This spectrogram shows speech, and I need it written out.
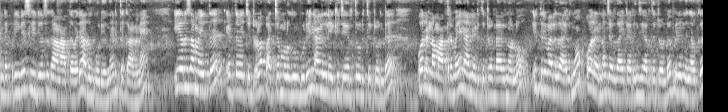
എന്റെ പ്രീവിയസ് വീഡിയോസ് കാണാത്തവർ അതും കൂടി ഒന്ന് എടുത്ത് കാണണേ. ഈ ഒരു സമയത്ത് എടുത്ത് വെച്ചിട്ടുള്ള പച്ചമുളകും കൂടി ഞാൻ ഇതിലേക്ക് ചേർത്ത് കൊടുത്തിട്ടുണ്ട്. ഒരെണ്ണം മാത്രമേ ഞാൻ എടുത്തിട്ടുണ്ടായിരുന്നുള്ളൂ. ഇത്തിരി വലുതായിരുന്നു. ഒരെണ്ണം ചെറുതായിട്ടായിരുന്നു ചേർത്തിട്ടുണ്ട്. പിന്നെ നിങ്ങൾക്ക്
